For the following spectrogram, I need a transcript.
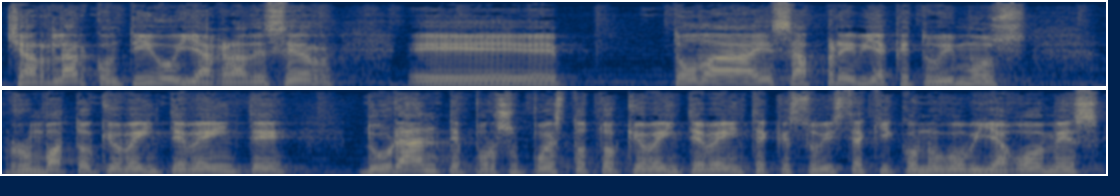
charlar contigo y agradecer eh, toda esa previa que tuvimos rumbo a Tokio 2020. Durante, por supuesto, Tokio 2020, que estuviste aquí con Hugo Villagómez,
